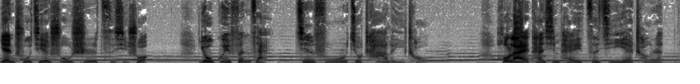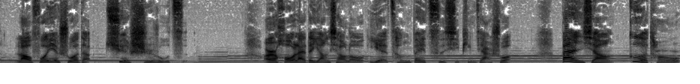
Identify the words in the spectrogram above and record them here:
演出结束时，慈禧说：“有贵芬在，金福就差了一筹。”后来谭鑫培自己也承认，老佛爷说的确实如此。而后来的杨小楼也曾被慈禧评价说。扮相、个头、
